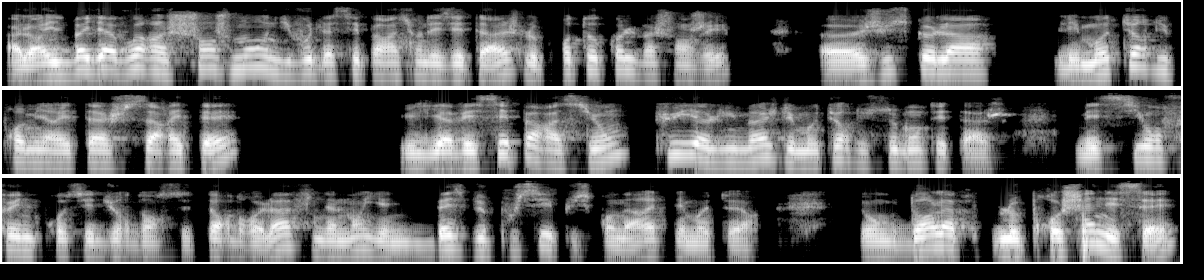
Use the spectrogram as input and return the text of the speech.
Alors, il va y avoir un changement au niveau de la séparation des étages. Le protocole va changer. Euh, Jusque-là, les moteurs du premier étage s'arrêtaient il y avait séparation, puis allumage des moteurs du second étage. Mais si on fait une procédure dans cet ordre-là, finalement, il y a une baisse de poussée puisqu'on arrête les moteurs. Donc, dans le prochain essai,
